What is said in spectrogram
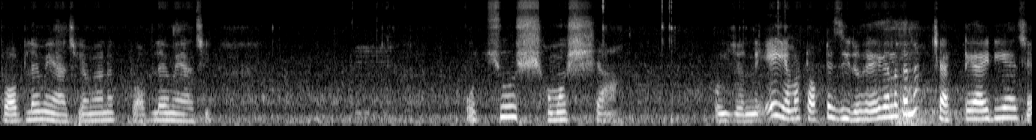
প্রবলেমে আছি। আমি অনেক প্রবলেমে আছি। প্রচুর সমস্যা। ওই জন্য। এই, আমার টপটা জিরো হয়ে গেল কেন? চারটে আইডিয়া আছে।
